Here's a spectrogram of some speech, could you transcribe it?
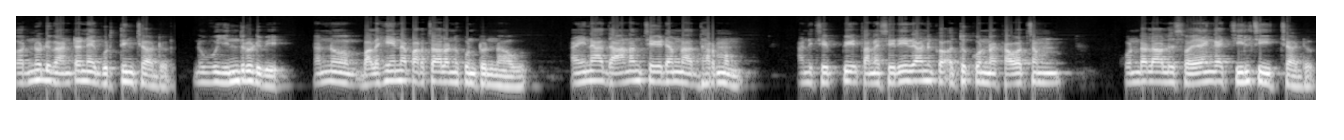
కర్ణుడు వెంటనే గుర్తించాడు. నువ్వు ఇంద్రుడివి. నన్ను బలహీనపరచాలనుకుంటున్నావు. అయినా దానం చేయడం నా ధర్మం అని చెప్పి తన శరీరానికి అతుక్కున్న కవచం కుండలాలు స్వయంగా చీల్చి ఇచ్చాడు.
